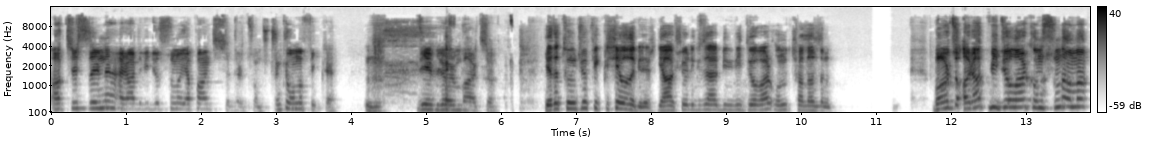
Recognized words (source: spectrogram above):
aktrislerini herhalde videosunu yapan kişidir Tunç. Çünkü onun fikri. diyebiliyorum Bartu. Ya da Tunç'un fikri şey olabilir. Ya şöyle güzel bir video var onu çalalım. Bartu Arak videolar konusunda ama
